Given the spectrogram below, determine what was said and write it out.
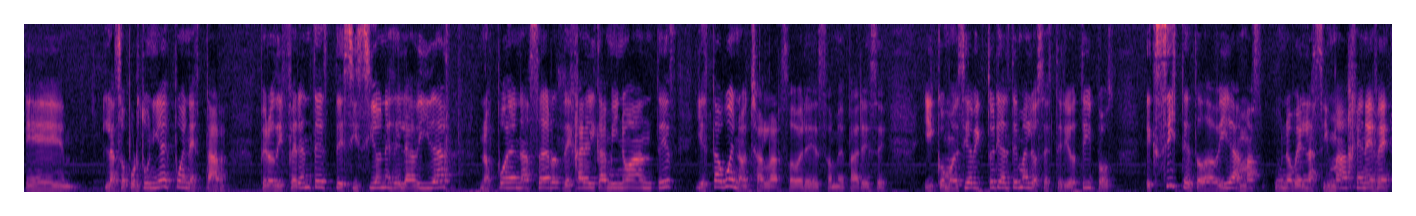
eh, las oportunidades pueden estar, pero diferentes decisiones de la vida nos pueden hacer dejar el camino antes y está bueno charlar sobre eso, me parece. Y como decía Victoria, el tema de los estereotipos. Existe todavía, más uno ve en las imágenes, ve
